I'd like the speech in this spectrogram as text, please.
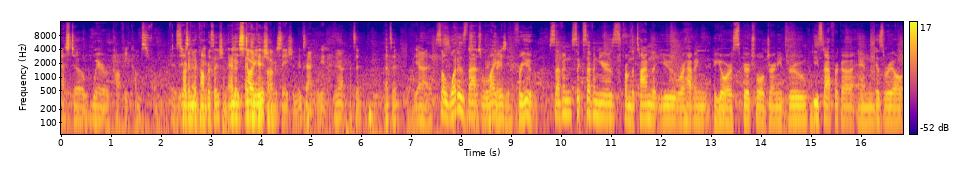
as to where coffee comes from. It's- it's Starting kind the conversation, and it's starting education. the conversation. Exactly. Yeah. Yeah. That's it. That's it. Yeah. So what is that it's pretty like Crazy. for you? Seven, six, seven years from the time that you were having your spiritual journey through East Africa and Israel,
